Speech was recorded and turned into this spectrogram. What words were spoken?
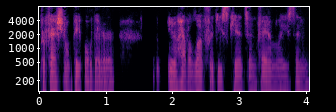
professional people that are, you know, have a love for these kids and families and,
